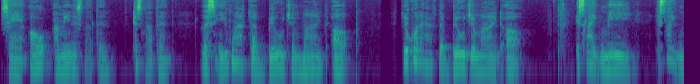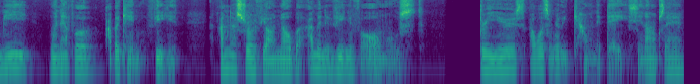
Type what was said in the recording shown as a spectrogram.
saying, Oh, I mean, it's nothing. It's nothing. Listen, you're going to have to build your mind up. You're going to have to build your mind up. It's like me. It's like me whenever I became a vegan. I'm not sure if y'all know, but I've been a vegan for almost three years. I wasn't really counting the days, you know what I'm saying?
